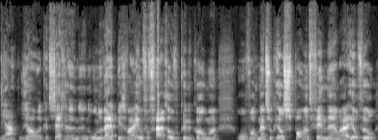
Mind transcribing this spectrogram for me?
ja, hoe zou ik het zeggen, een, een, onderwerp is waar heel veel vragen over kunnen komen. Of wat mensen ook heel spannend vinden en waar heel veel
